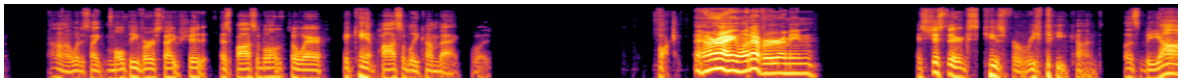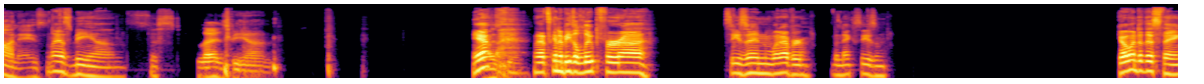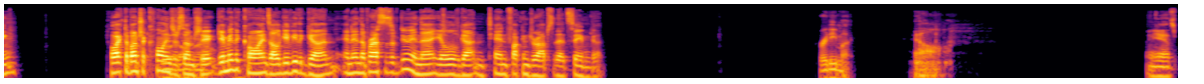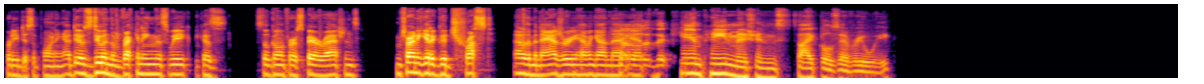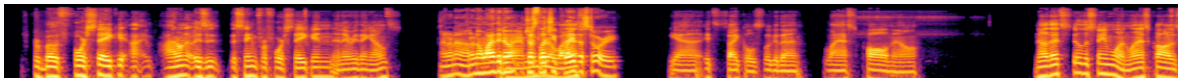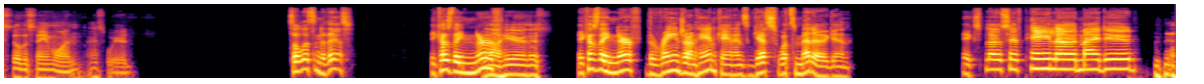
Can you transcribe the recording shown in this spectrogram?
I don't know what it's like, multiverse type shit as possible to where it can't possibly come back. Was fuck. All right, whatever. I mean, It's just their excuse for repeat content. Let's be honest. let's be honest. Lesbian. Yeah, Lesbian. that's gonna be the loop for uh season whatever the next season. Go into this thing, collect a bunch of coins or some over shit. Give me the coins. I'll give you the gun, and in the process of doing that, you'll have gotten ten fucking drops of that same gun. Pretty much. Yeah. Yeah, it's pretty disappointing. I was doing the reckoning this week because still going for a spare rations. I'm trying to get a good trust out of the menagerie. Haven't gotten that yet. So the campaign mission cycles every week. For both Forsaken, I I don't know. Is it the same for Forsaken and everything else? I don't know. I don't know why they don't just let you remember play the story. Yeah, it cycles. Look at that. Last call now. No, that's still the same one. Last call is still the same one. That's weird. So listen to this. Because they nerfed Now here this because they nerfed the range on hand cannons, guess what's meta again? Explosive payload, my dude.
